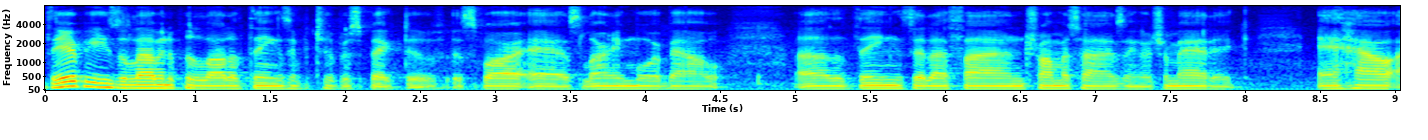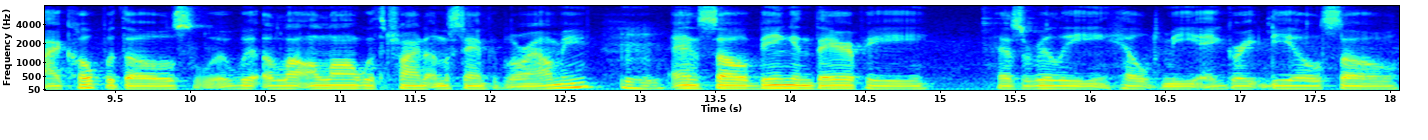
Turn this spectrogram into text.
therapy has allowed me to put a lot of things into perspective as far as learning more about uh, the things that I find traumatizing or traumatic and how I cope with those with, with, along, along with trying to understand people around me. And so being in therapy has really helped me a great deal. So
